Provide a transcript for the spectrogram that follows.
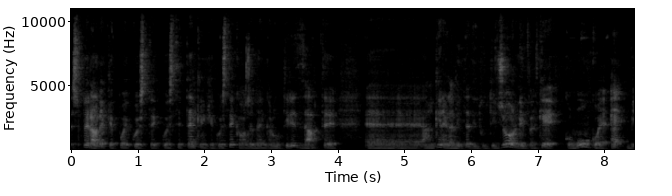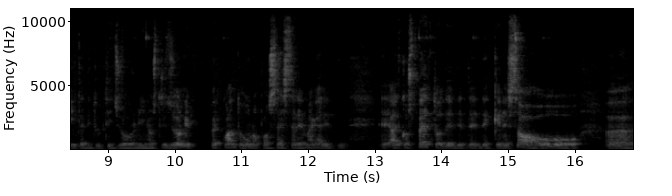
sperare che poi queste, queste tecniche, queste cose vengano utilizzate eh, anche nella vita di tutti i giorni, perché comunque è vita di tutti i giorni, i nostri giorni, per quanto uno possa essere magari eh, al cospetto de, che ne so, o eh,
